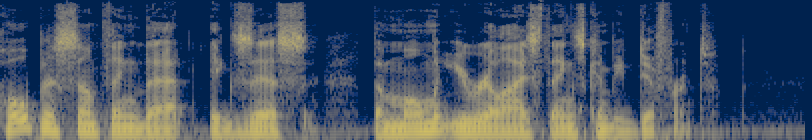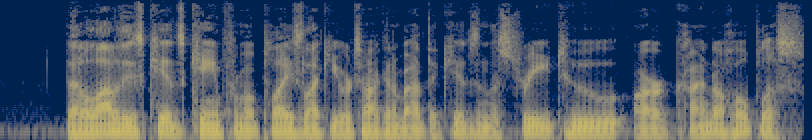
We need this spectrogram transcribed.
Hope is something that exists the moment you realize things can be different. That a lot of these kids came from a place like you were talking about the kids in the street who are kind of hopeless.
